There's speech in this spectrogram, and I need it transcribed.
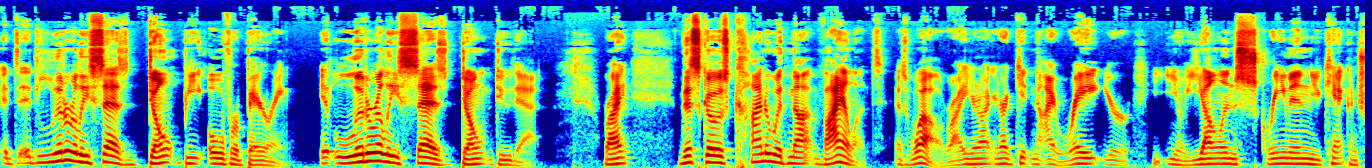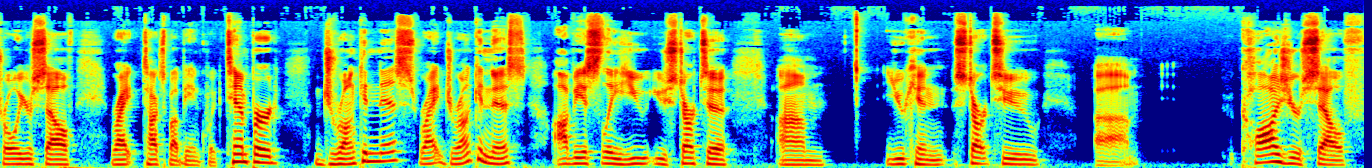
It, it literally says don't be overbearing. It literally says don't do that, right? this goes kind of with not violent as well, right? You're not you're not getting irate, you're you know yelling, screaming, you can't control yourself, right? Talks about being quick-tempered, drunkenness, right? Drunkenness, obviously you you start to um, you can start to um, cause yourself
